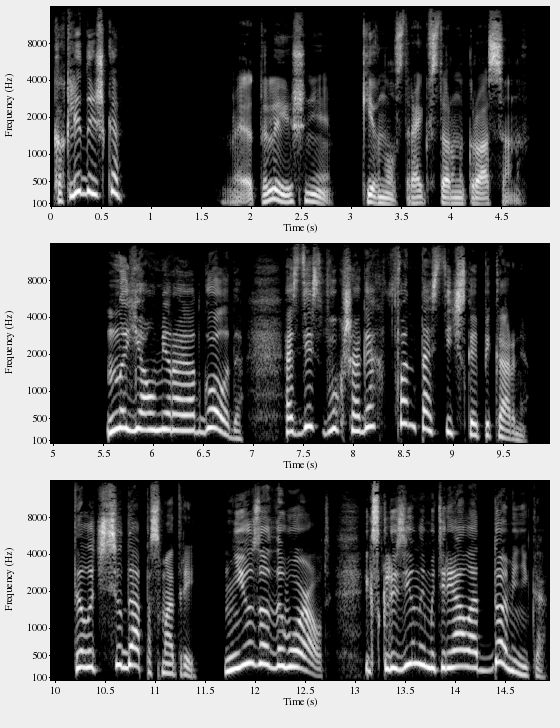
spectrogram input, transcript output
как ледышка». «Это лишнее», — кивнул Страйк в сторону круассанов. «Но я умираю от голода, а здесь в двух шагах фантастическая пекарня. Ты лучше сюда посмотри. News of the World. Эксклюзивный материал от Доминика».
